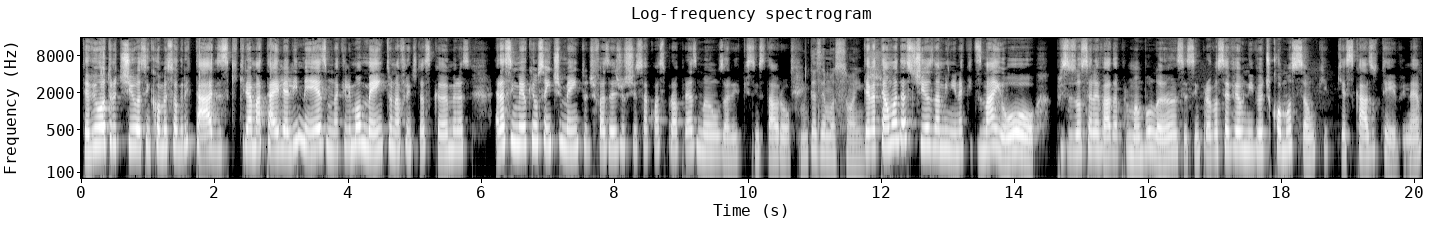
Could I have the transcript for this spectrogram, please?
Teve um outro tio, assim, que começou a gritar, disse que queria matar ele ali mesmo, naquele momento, na frente das câmeras. Era, assim, meio que um sentimento de fazer justiça com as próprias mãos ali, que se instaurou. Muitas emoções. Teve até uma das tias da menina que desmaiou, precisou ser levada para uma ambulância, assim, para você ver o nível de comoção que, que esse caso teve, né?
